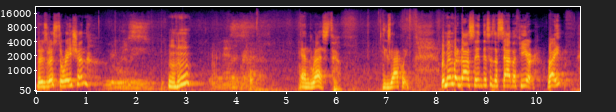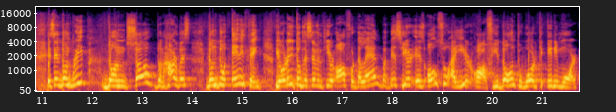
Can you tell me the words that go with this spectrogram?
There is restoration. Release. Mm-hmm. And rest. Exactly. Remember, God said this is a Sabbath year, right? He said, Don't reap, don't sow, don't harvest, don't do anything. You already took the seventh year off for the land, but this year is also a year off. You don't work anymore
